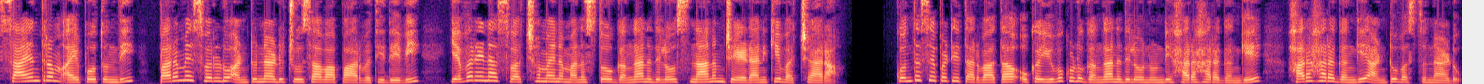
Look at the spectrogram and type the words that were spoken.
సాయంత్రం అయిపోతుంది పరమేశ్వరుడు అంటున్నాడు చూసావా పార్వతీదేవి ఎవరైనా స్వచ్ఛమైన మనస్తో గంగానదిలో స్నానం చేయడానికి వచ్చారా? కొంతసేపటి తర్వాత ఒక యువకుడు గంగానదిలో నుండి హరహర గంగే హరహర గంగే అంటూ వస్తున్నాడు.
